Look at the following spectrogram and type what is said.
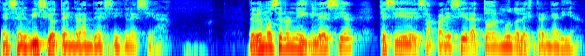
El servicio te engrandece, iglesia. Debemos ser una iglesia que si desapareciera todo el mundo le extrañaría.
